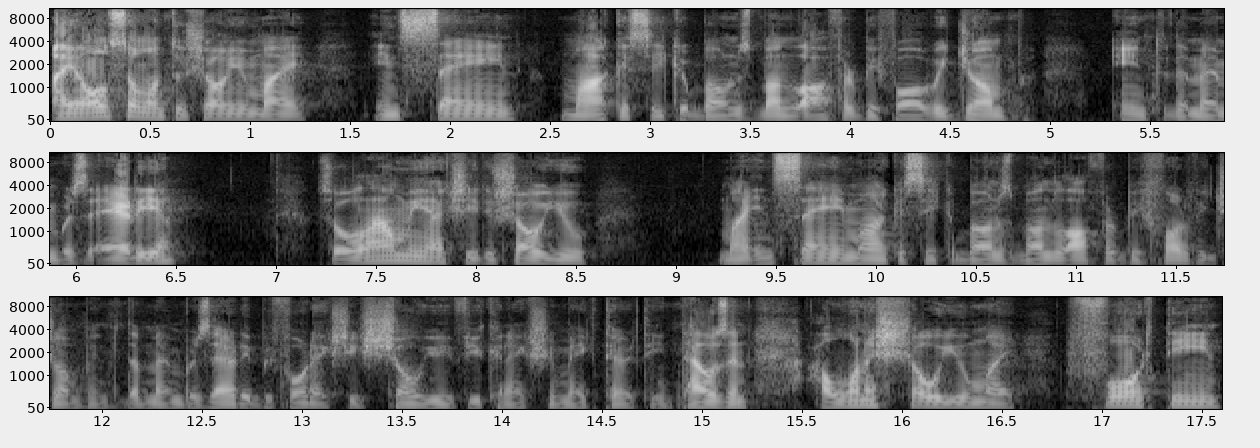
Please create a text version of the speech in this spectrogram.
i also want to show you my insane market secret bonus bundle offer before we jump into the members area. So allow me actually to show you my insane market secret bonus bundle offer before we jump into the members area. Before I actually show you if you can actually make 13,000 I want to show you my 14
